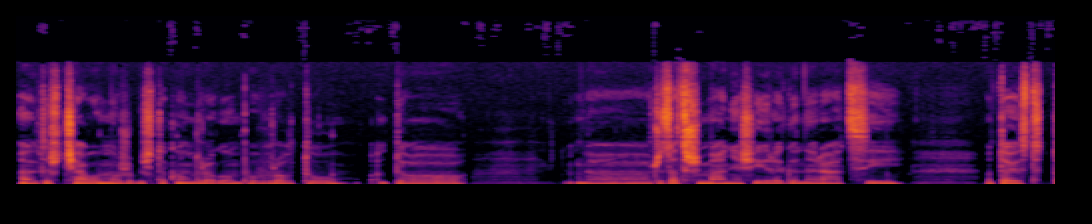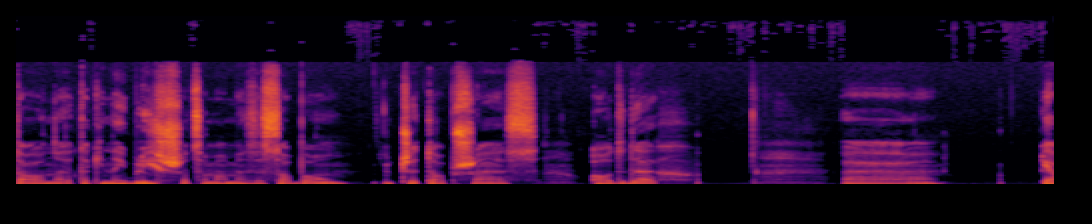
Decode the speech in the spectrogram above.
ale też ciało może być taką drogą powrotu do, e, czy zatrzymania się i regeneracji. Bo to jest to takie najbliższe, co mamy ze sobą. Czy to przez oddech, e, ja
